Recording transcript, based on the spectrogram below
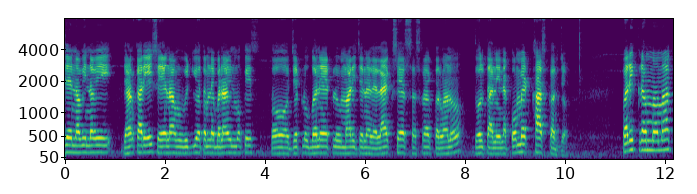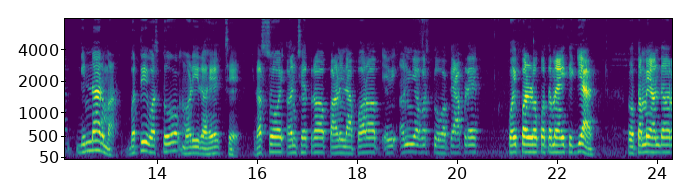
જે નવી નવી જાણકારી છે એના હું વીડિયો તમને બનાવીને મૂકીશ. તો જેટલું બને એટલું મારી ચેનલે લાઇક શેર, સબસ્ક્રાઈબ કરવાનું ભૂલતા કોમેન્ટ ખાસ કરજો. પરિક્રમામાં ગિરનારમાં બધી વસ્તુઓ મળી રહે છે. રસોઈ, અન્નક્ષેત્ર, પાણીના પરબ એવી અન્ય વસ્તુઓ કે આપણે કોઈ પણ લોકો તમે અહીંથી ગયા, તો તમે અંદર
